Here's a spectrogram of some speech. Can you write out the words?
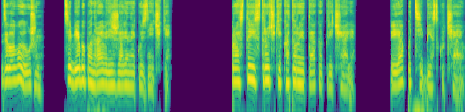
Деловой ужин. Тебе бы понравились жареные кузнечики. Простые строчки, которые так и кричали. «Я по тебе скучаю».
